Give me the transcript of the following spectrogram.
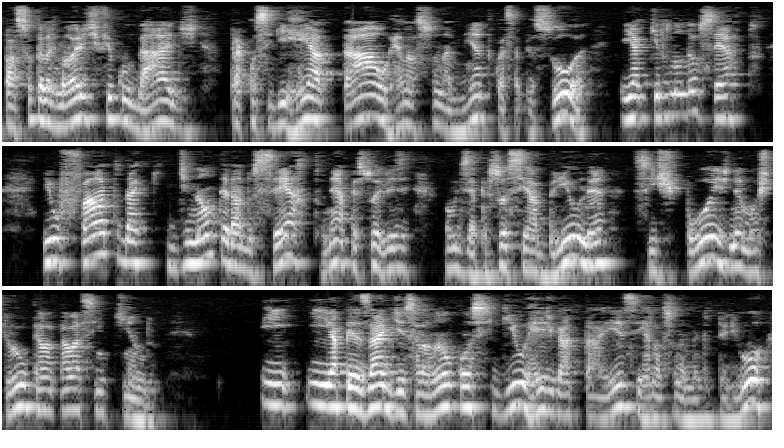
passou pelas maiores dificuldades para conseguir reatar o relacionamento com essa pessoa e aquilo não deu certo. E o fato da, de não ter dado certo, né, a pessoa às vezes vamos dizer, a pessoa se abriu, né, se expôs, né, mostrou o que ela estava sentindo. E, e apesar disso, ela não conseguiu resgatar esse relacionamento anterior,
